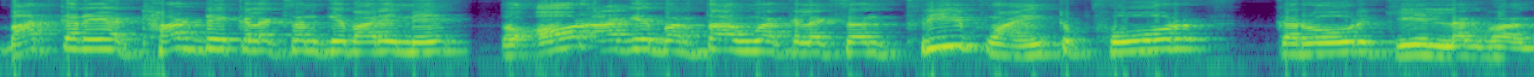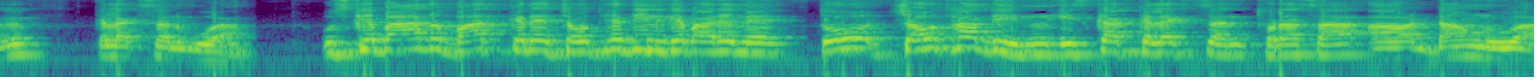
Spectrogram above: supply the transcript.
बात करें थर्ड डे कलेक्शन के बारे में तो और आगे बढ़ता हुआ कलेक्शन 3.4 करोड़ के लगभग कलेक्शन हुआ। उसके बाद बात करें चौथे दिन के बारे में तो चौथा दिन इसका कलेक्शन थोड़ा सा डाउन हुआ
